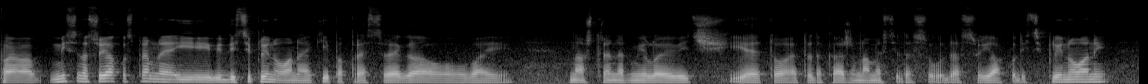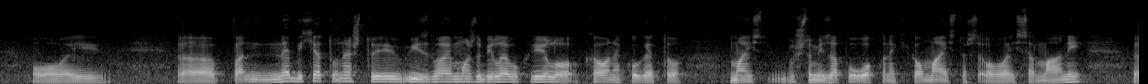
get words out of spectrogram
pa mislim da su jako spremne i disciplinovana ekipa pre svega. Ovaj, naš trener Milojević je to, eto da kažem, namestio da su, da su jako disciplinovani. Ovaj, pa ne bih ja tu nešto izdvajao, možda bi levo krilo kao nekog, eto, što mi je zapao u oko neki kao majstor ovaj, Salmani uh,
